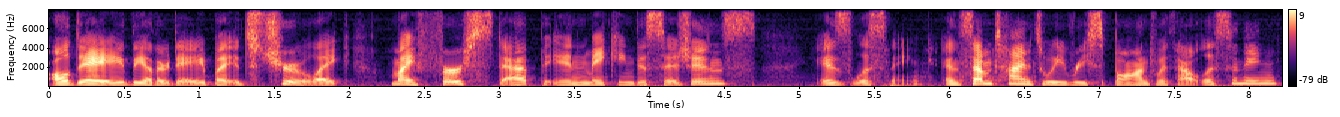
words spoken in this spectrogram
all day the other day, but it's true. Like my first step in making decisions is listening, and sometimes we respond without listening.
